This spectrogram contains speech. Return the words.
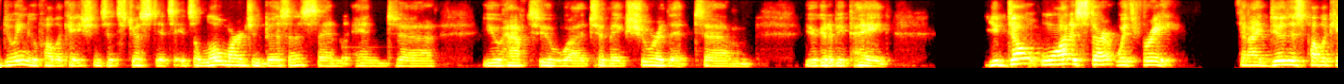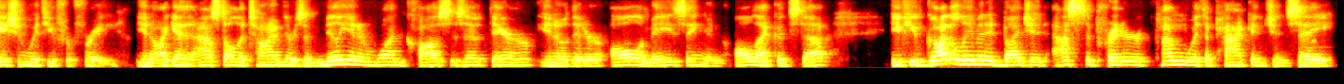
doing new publications. It's just it's it's a low margin business, and and uh, you have to uh, to make sure that um, you're going to be paid. You don't want to start with free. Can I do this publication with you for free? You know, I get asked all the time. There's a million and one causes out there, you know, that are all amazing and all that good stuff. If you've got a limited budget, ask the printer, come with a package and say,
